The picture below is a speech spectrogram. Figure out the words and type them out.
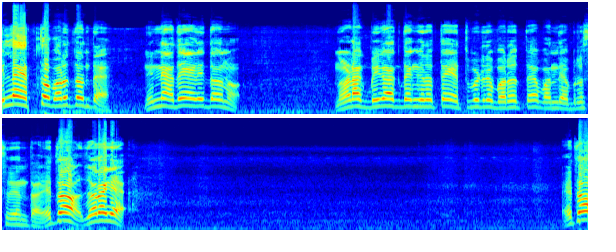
ಇಲ್ಲ, ಎತ್ತೋ, ಬರುತ್ತಂತೆ. ನಿನ್ನೆ ಅದೇ ಹೇಳಿದ್ದವನು. ನೋಡಕ್ ಬೀಗ ಹಾಕ್ದಂಗೆ ಇರುತ್ತೆ ಎತ್ಬಿಡ್ರಿ ಬರುತ್ತೆ, ಬಂದು ಎಬ್ರಿಸ್ರಿ ಅಂತ. ಎತ್ತೋ, ಜೋರಾಗೆ. ಎತ್ತೋ?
